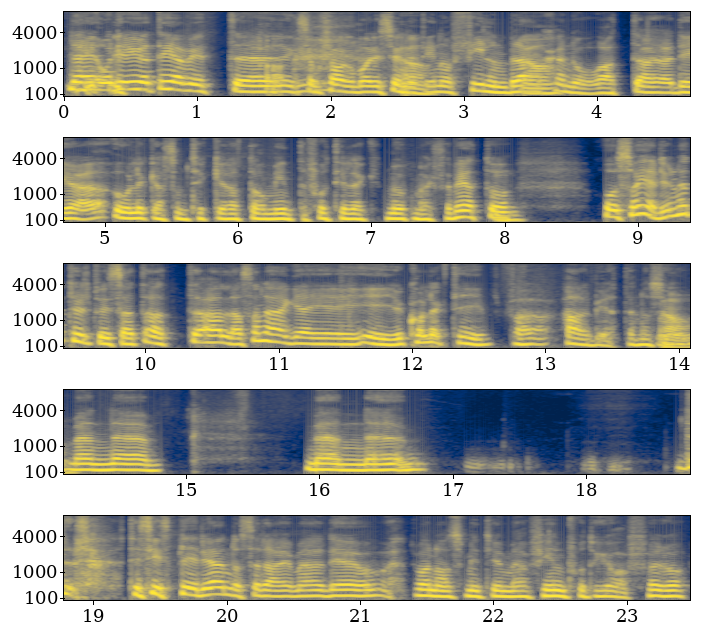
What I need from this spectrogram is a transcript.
nej, och det är ju ett evigt eh, liksom, klagomål, i synnerhet inom filmbranschen då. Att eh, det är olika som tycker att de inte får tillräckligt med uppmärksamhet. Och, Mm. och så är det ju naturligtvis att, att alla sådana här grejer är, ju kollektiva arbeten och så. Men, eh, men eh, till sist blir det ju ändå sådär, det, det var någon som intervjuade med filmfotografer och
